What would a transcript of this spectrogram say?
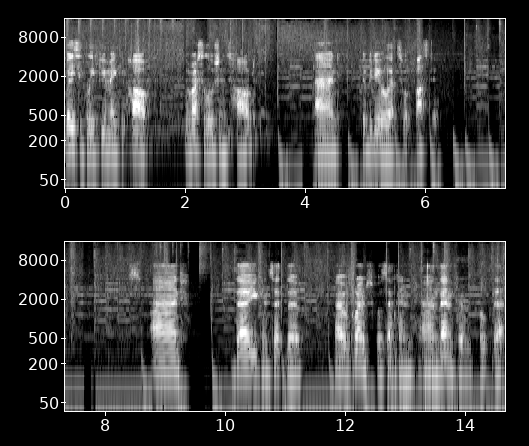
basically if you make it half the resolution is halved and the video will export faster. And there you can set the uh, frames per second and then from up there.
